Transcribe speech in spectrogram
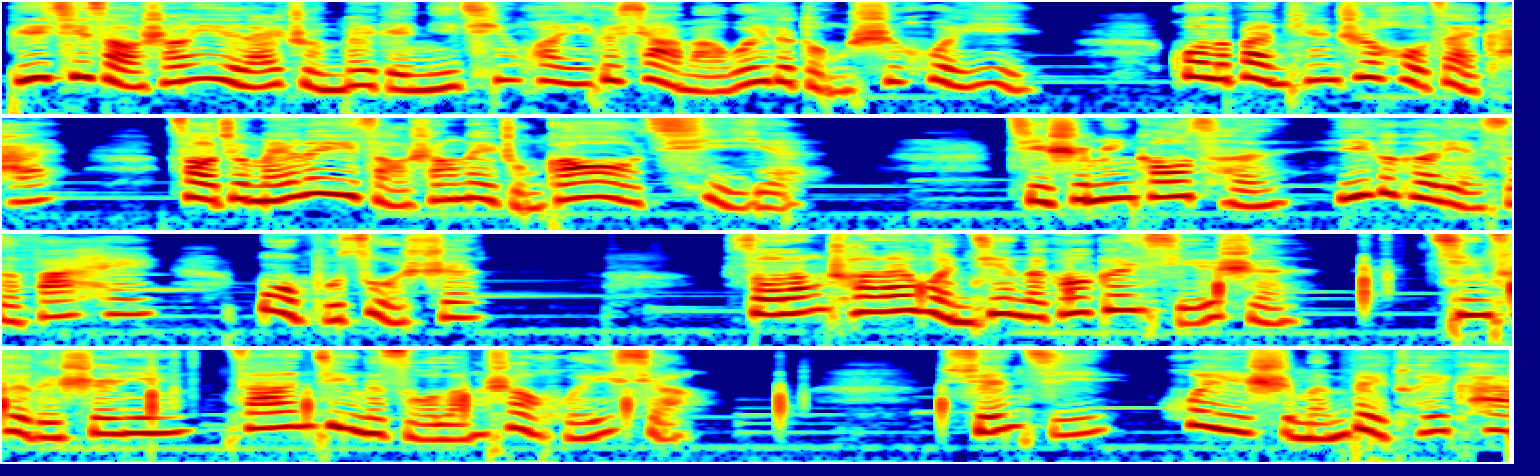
比起早上一来准备给倪清欢一个下马威的董事会议，过了半天之后再开，早就没了一早上那种高傲气焰。几十名高层一个个脸色发黑，默不作声。走廊传来稳健的高跟鞋声，清脆的声音在安静的走廊上回响。旋即，会议室门被推开。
